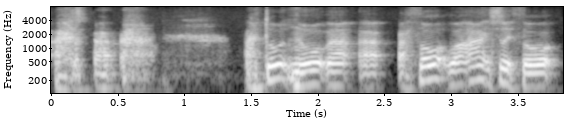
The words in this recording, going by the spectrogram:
I, I, I don't know. I, I, thought, well, I actually thought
